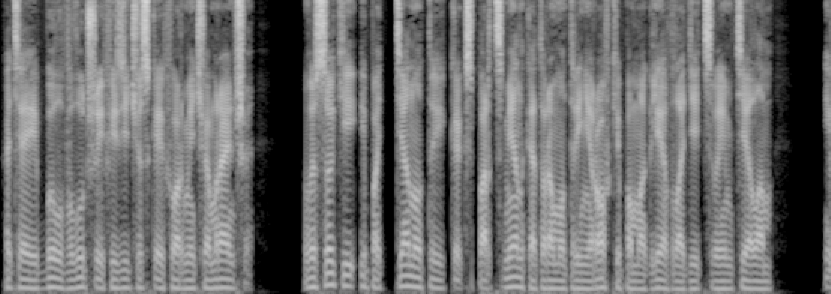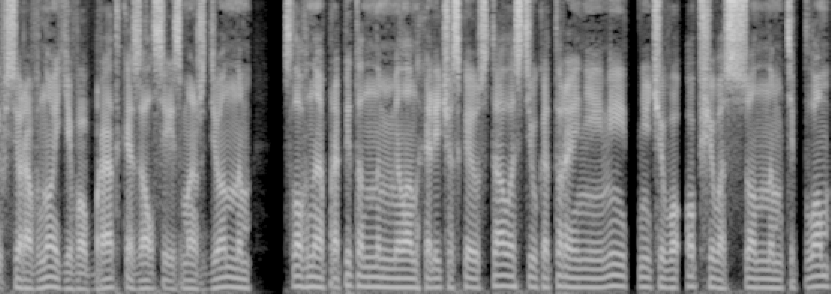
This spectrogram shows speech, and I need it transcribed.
хотя и был в лучшей физической форме, чем раньше. Высокий и подтянутый, как спортсмен, которому тренировки помогли овладеть своим телом. И все равно его брат казался изможденным, словно пропитанным меланхолической усталостью, которая не имеет ничего общего с сонным теплом,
